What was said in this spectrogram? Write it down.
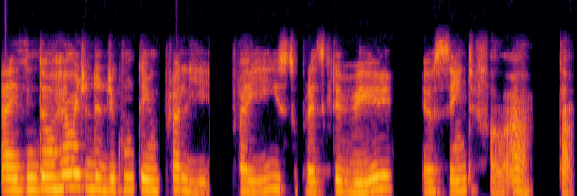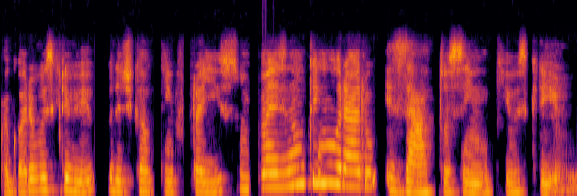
Mas então eu realmente dedico um tempo para ali, para isso, para escrever. Eu sento e falo, ah, tá, agora eu vou escrever, vou dedicar o tempo para isso. Mas não tem um horário exato assim que eu escrevo.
